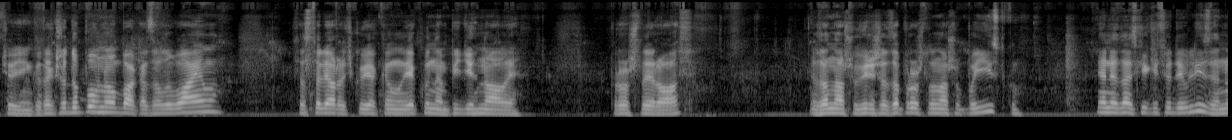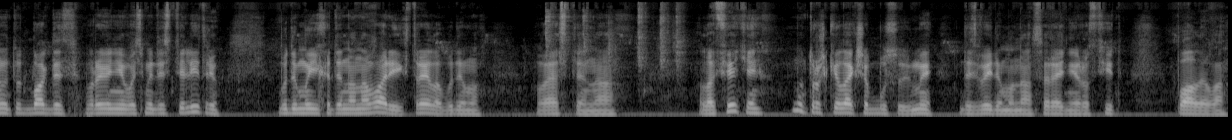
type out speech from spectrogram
Чотенько. Так що до повного бака заливаємо. Це столярочку, яку, яку нам підігнали прошлий раз. За нашу, вірніше, за прошлу нашу поїздку. Я не знаю, скільки сюди влізе, ну тут бак десь в районі 80 літрів. Будемо їхати на наварі, екстрейла будемо вести на лафеті. Ну, трошки легше бусу. Ми десь вийдемо на середній розхід палива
